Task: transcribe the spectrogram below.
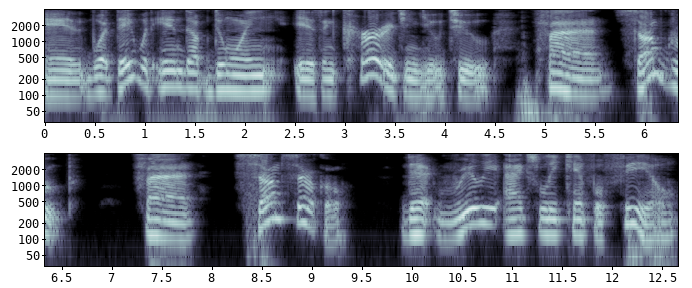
and what they would end up doing is encouraging you to find some group, find some circle that really actually can fulfill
